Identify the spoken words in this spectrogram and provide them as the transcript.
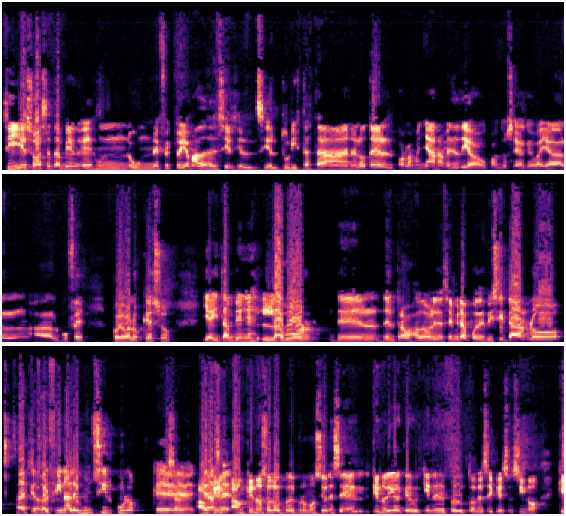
Sí, y eso hace también, es un, un efecto llamada, es decir, si el, si el turista está en el hotel por la mañana, mediodía o cuando sea que vaya al, al buffet, prueba los quesos y ahí también es labor del, del trabajador y decir, mira, puedes visitarlo, sabes que eso Exacto. al final es un círculo que, Exacto. que aunque, hace... aunque no solo promociones el, que no diga que, quién es el producto de ese queso, sino que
